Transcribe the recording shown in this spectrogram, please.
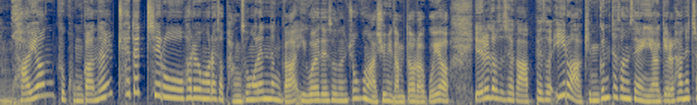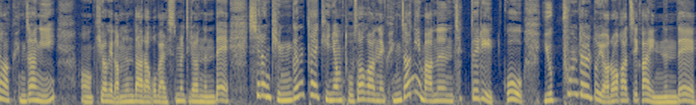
음. 과연 그 공간을 최대치로 활용을 해서 방송을 했는가 이거에 대해서는 조금 아쉬움이 남더라고요. 예를 들어서 제가 앞에서 1화 김근태 선생 이야기를 한 회차가 굉장히 어, 기억에 남는다라고 말씀을 드렸는데 실은 김근태 기념 도서관에 굉장히 많은 책들이 있고 유품들도 여러 가지가 있는데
